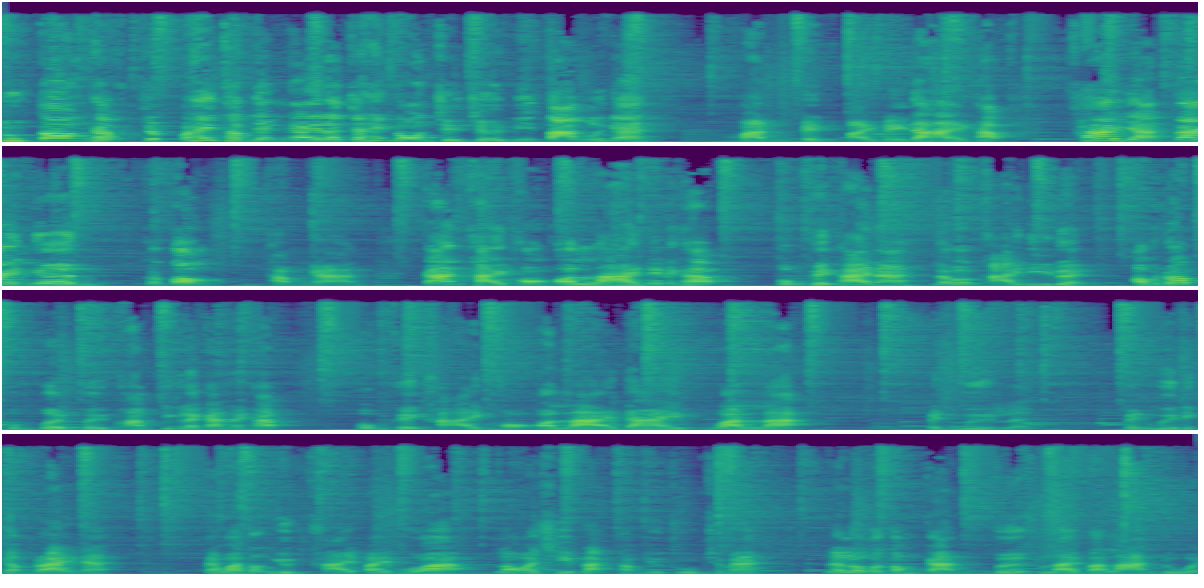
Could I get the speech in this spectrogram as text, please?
ถูกต้องครับจะให้ทำยังไงล่ะจะให้นอนเฉยๆมีตังหรือไง มันเป็นไปไม่ได้ครับ ถ้าอยากได้เงินก็ต้องทำงาน การขายของออนไลน์เนี่ยนะครับ ผมเคยขายนะ แล้วก็ขายดีด้วย เอาเป็นว่าผมเปิดเผยความจริงแล้วกันนะครับ ผมเคยขายของออนไลน์ได้วันละเป็นหมื่นเลย เป็นหมื่นที่กำไรนะแต่ว่าต้องหยุดขายไปเพราะว่าเราอาชีพหลักทำ YouTube ใช่ไหม แล้วเราก็ต้องการ work life balance ด้วย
